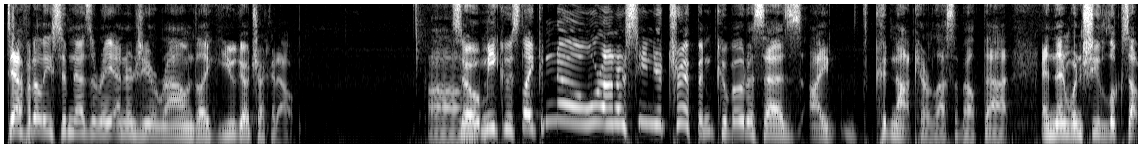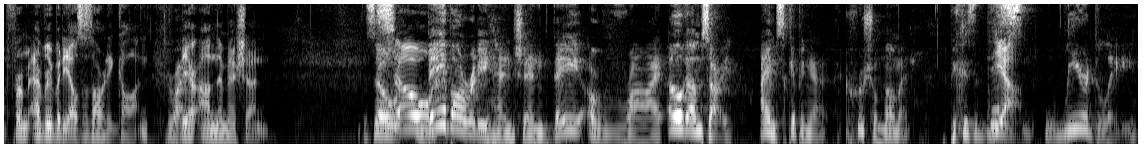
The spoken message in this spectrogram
definitely some Nezare energy around. Like you go check it out. Um, so Miku's like, "No, we're on our senior trip," and Kubota says, "I could not care less about that." And then when she looks up from everybody else is already gone. Right. They're on the mission. so, so- they've already henshined. They arrive. Oh, I'm sorry, I am skipping a, a crucial moment because this Yeah. weirdly,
